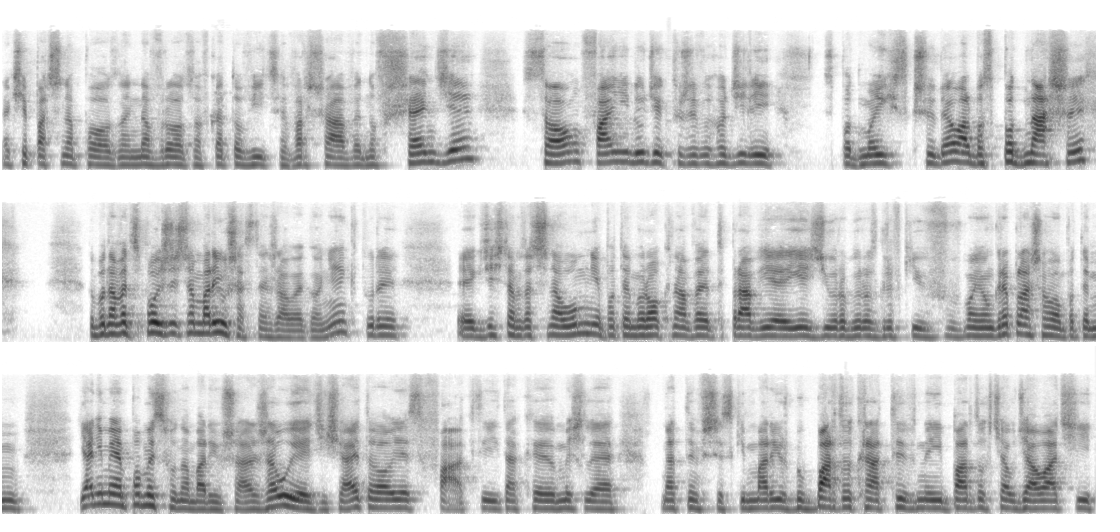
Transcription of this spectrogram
jak się patrzy na Poznań, na Wrocław, Katowice, Warszawę, no wszędzie są fajni ludzie, którzy wychodzili spod moich skrzydeł albo spod naszych, no bo nawet spojrzeć na Mariusza Stężałego, nie? który gdzieś tam zaczynał u mnie, potem rok nawet prawie jeździł, robił rozgrywki w, w moją grę planszową, potem ja nie miałem pomysłu na Mariusza, żałuję dzisiaj, to jest fakt i tak e, myślę nad tym wszystkim. Mariusz był bardzo kreatywny i bardzo chciał działać i,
